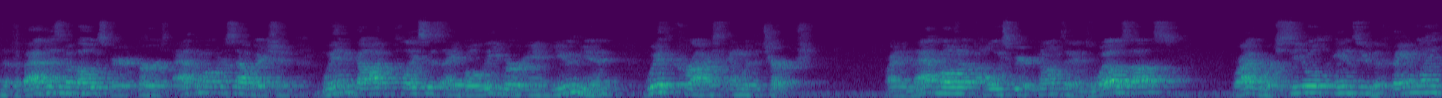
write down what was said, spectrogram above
that the baptism of the Holy Spirit occurs at the moment of salvation when God places a believer in union with Christ and with the church. Right? In that moment, the Holy Spirit comes and indwells us. Right? We're sealed into the family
